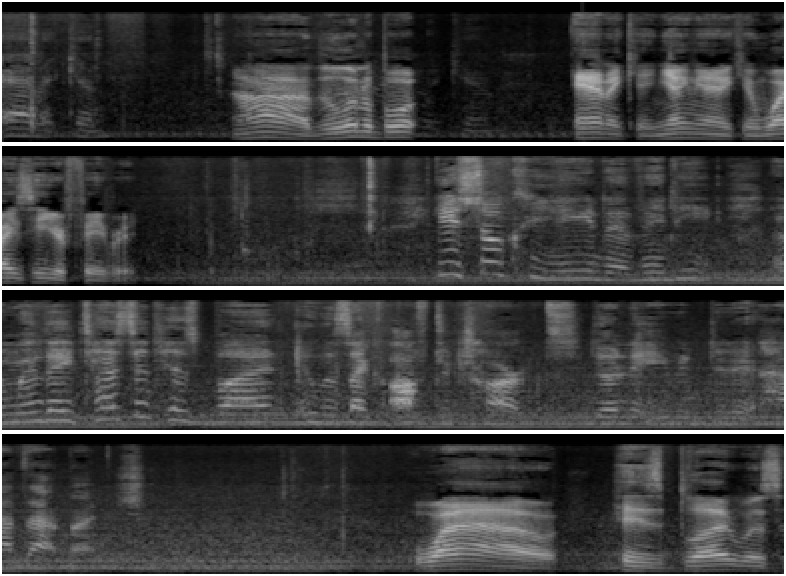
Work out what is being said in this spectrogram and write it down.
Anakin. Ah, the little boy, Anakin. Anakin, young Anakin. Why is he your favorite? He's so creative, and he and when they tested his blood, it was like off the charts. Yoda even didn't have that much. Wow, his blood was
